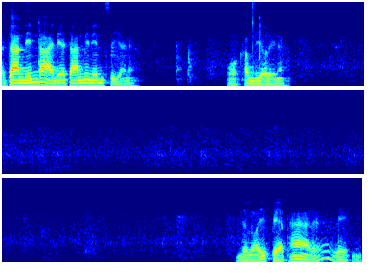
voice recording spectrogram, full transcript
อาจารย์เน้นได้เนี่ยอาจารย์ไม่เน้นเสียนะ โอ้คำเดียวเลยนะเดี๋ยวร้อยแปดห้าแล้วเลขนี้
